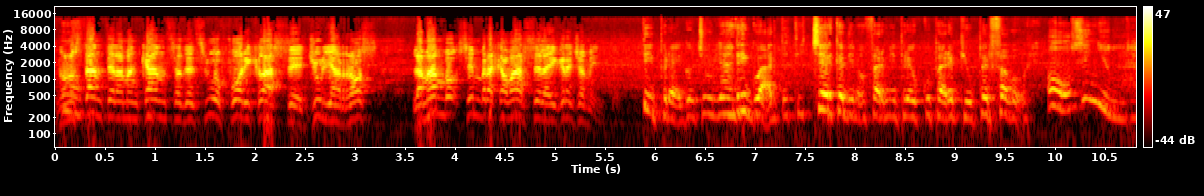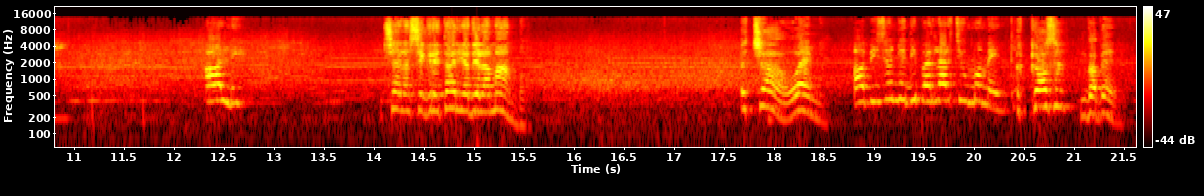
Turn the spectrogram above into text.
Nonostante la mancanza del suo fuoriclasse Julian Ross, la Mambo sembra cavarsela egregiamente. Ti prego, Julian, riguardati. Cerca di non farmi preoccupare più, per favore. Oh, signora. Ollie, C'è la segretaria della Mambo. Eh, Ciao, Amy. ho bisogno di parlarti un momento. Cosa? Va bene.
